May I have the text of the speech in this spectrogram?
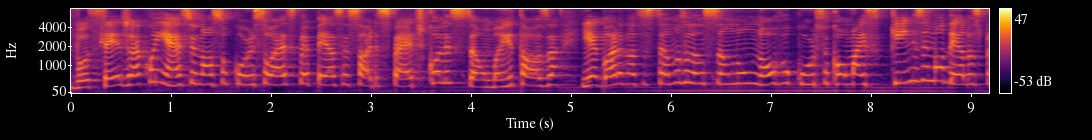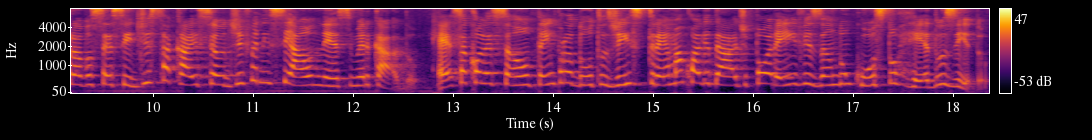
Você já conhece o nosso curso SPP Acessórios Pet Coleção Banitosa e agora nós estamos lançando um novo curso com mais 15 modelos para você se destacar e seu diferencial nesse mercado. Essa coleção tem produtos de extrema qualidade, porém visando um custo reduzido.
